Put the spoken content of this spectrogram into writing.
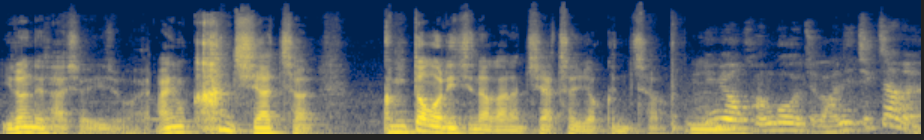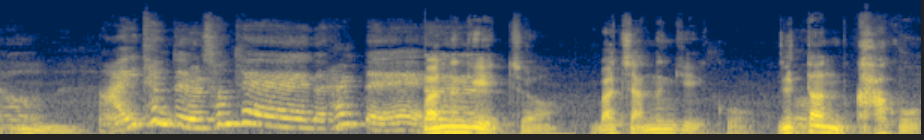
이런 데 사셔야 좋아요. 아니면 큰 지하철 금덩어리 지나가는 지하철역 근처. 음. 임영 광고 이제 많이 찍잖아요. 음. 아이템들을 선택을 할 때 맞는 게 있죠. 맞지 않는 게 있고 일단 가구,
